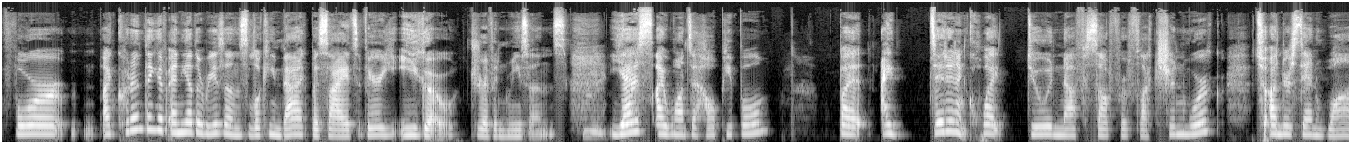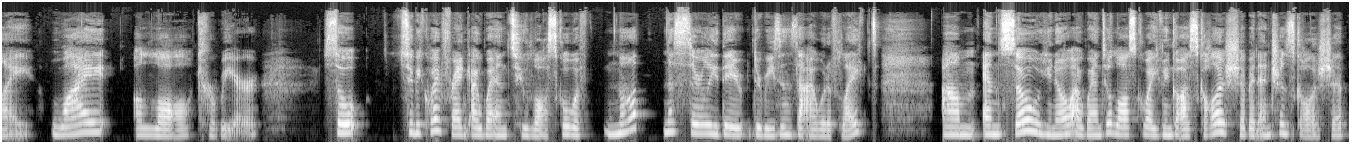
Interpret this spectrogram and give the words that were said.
for I couldn't think of any other reasons looking back besides very ego driven reasons. Mm. Yes, I want to help people, but I didn't quite do enough self reflection work to understand why. Why a law career? So, to be quite frank, I went into law school with not necessarily the, the reasons that I would have liked. Um, and so, you know, I went to law school. I even got a scholarship, an entrance scholarship.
